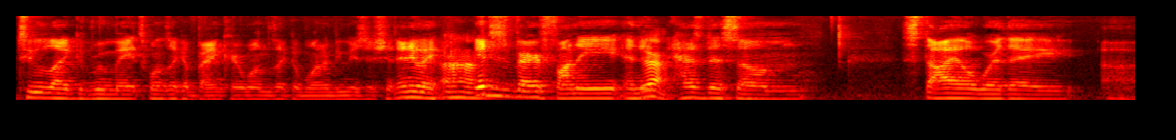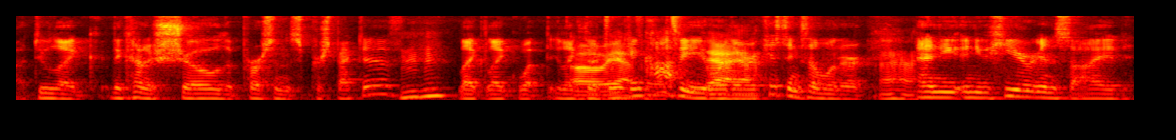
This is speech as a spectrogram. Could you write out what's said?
two like roommates, one's like a banker, one's like a wannabe musician. Anyway, Uh-huh. it's very funny and Yeah. it has this um style where they. Uh, do like they kind of show the person's perspective, Mm-hmm. like like what like Oh, they're drinking the- coffee or they're yeah. kissing someone or Uh-huh. and you and you hear inside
